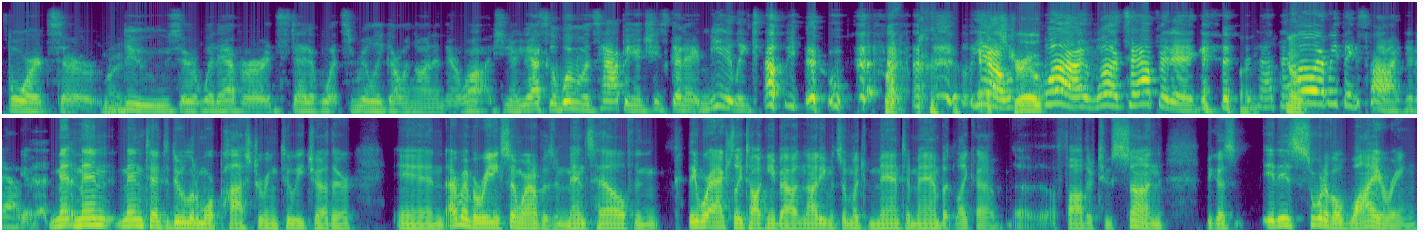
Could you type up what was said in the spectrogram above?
sports or Right. news or whatever instead of what's really going on in their lives. You know, you ask a woman what's happening, and she's going to immediately tell you, Right. you know, true. what what's happening. Not that No. oh, everything's fine. You know. Yeah. Men, men men tend to do a little more posturing to each other. And I remember reading somewhere, I don't know if it was in Men's Health, and they were actually talking about not even so much man to man, but like a, a, a father to son, because it is sort of a wiring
